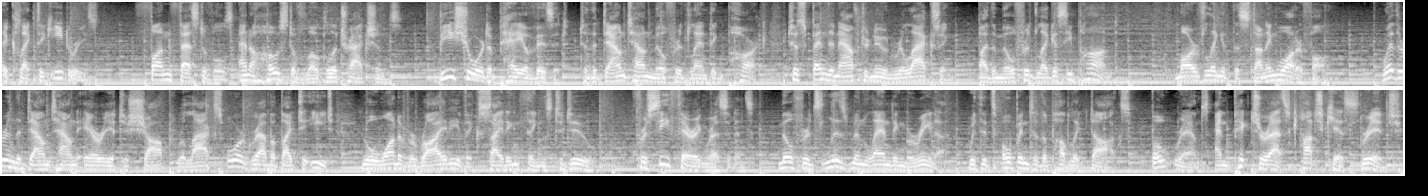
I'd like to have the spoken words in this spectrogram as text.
eclectic eateries, fun festivals, and a host of local attractions. Be sure to pay a visit to the Downtown Milford Landing Park to spend an afternoon relaxing by the Milford Legacy Pond, marveling at the stunning waterfall. Whether in the downtown area to shop, relax, or grab a bite to eat, you will want a variety of exciting things to do. For seafaring residents, Milford's Lisbon Landing Marina, with its open to the public docks, boat ramps, and picturesque Hotchkiss Bridge,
